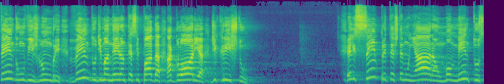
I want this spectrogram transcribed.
tendo um vislumbre, vendo de maneira antecipada a glória de Cristo. Eles sempre testemunharam momentos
